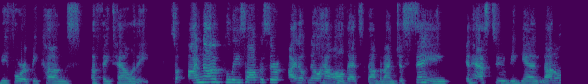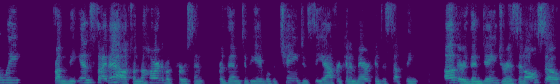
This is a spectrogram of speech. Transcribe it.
before it becomes a fatality. So I'm not a police officer. I don't know how all that's done, but I'm just saying it has to begin not only from the inside out, from the heart of a person, for them to be able to change and see African Americans as something other than dangerous. And also,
